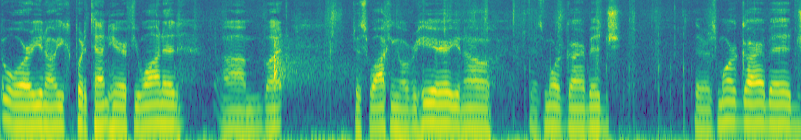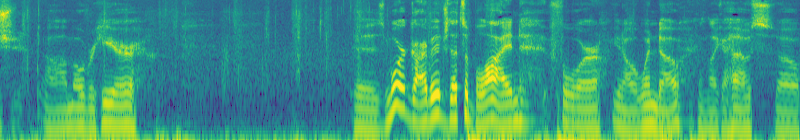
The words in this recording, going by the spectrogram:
or you know, you could put a tent here if you wanted. Um, but just walking over here, you know, there's more garbage. There's more garbage um, over here is more garbage. That's a blind for, you know, a window in like a house. So,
